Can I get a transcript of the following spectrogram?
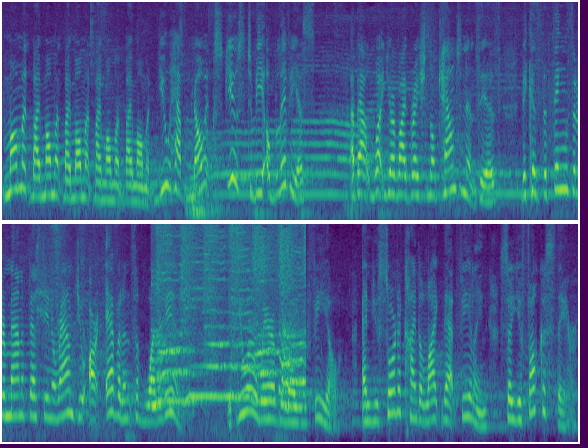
moment by moment by moment by moment by moment. You have no excuse to be oblivious about what your vibrational countenance is because the things that are manifesting around you are evidence of what it is. If you are aware of the way you feel and you sort of kind of like that feeling, so you focus there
